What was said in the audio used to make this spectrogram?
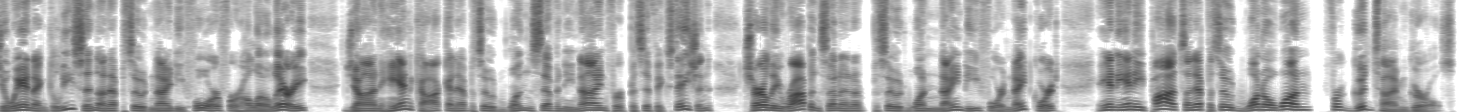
Joanna Gleason on episode 94 for Hello Larry, John Hancock on episode 179 for Pacific Station, Charlie Robinson on episode 190 for Night Court, and Annie Potts on episode 101 for Good Time Girls.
